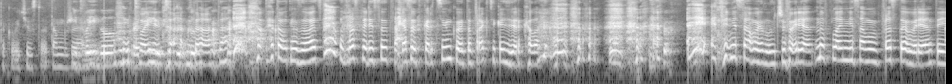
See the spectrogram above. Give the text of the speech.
такое чувство. Там уже И твои головы твои, да, да, да. Вот это вот называется, вот просто рисует, показывает картинку, это практика зеркала. Это не самый лучший вариант, но в плане не самый простой вариант и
